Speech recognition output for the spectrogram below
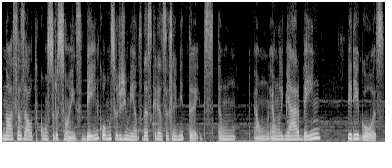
nossas autoconstruções, bem como o surgimento das crenças limitantes. Então, é um, é um limiar bem perigoso.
